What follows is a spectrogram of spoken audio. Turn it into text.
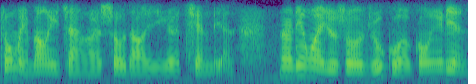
中美贸易战而受到一个牵连？那另外就是说，如果供应链，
